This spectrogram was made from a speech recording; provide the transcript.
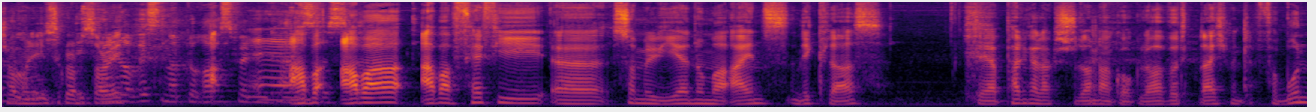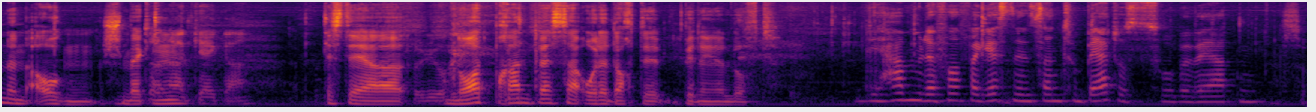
schau mal und die ich, ich will Instagram-Story. nur wissen, ob du rausfinden kannst. Aber, äh, aber, aber Pfeffi äh, Sommelier Nummer 1, Niklas, der pangalaktische Donnergurgler, wird gleich mit verbundenen Augen schmecken. Ist der. Nordbrand besser oder doch der Berliner Luft? Wir haben davor vergessen, den St. Hubertus zu bewerten. So.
